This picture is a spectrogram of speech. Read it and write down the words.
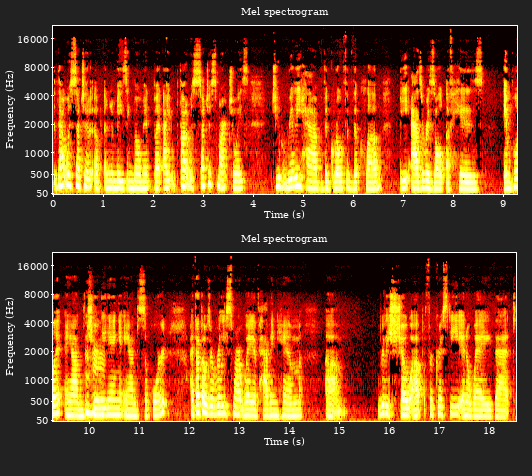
that was such a, a- an amazing moment, but I thought it was such a smart choice to really have the growth of the club be as a result of his input and cheerleading and support. I thought that was a really smart way of having him um, really show up for Kristy in a way that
